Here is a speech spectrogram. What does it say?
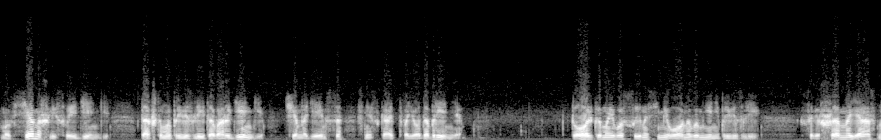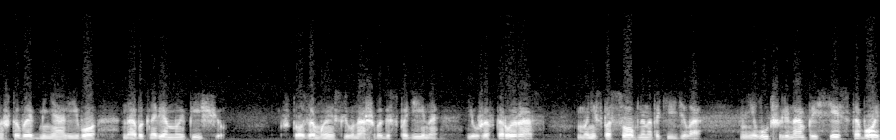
мы все нашли свои деньги, так что мы привезли товары деньги, чем надеемся снискать твое одобрение. Только моего сына Симеона вы мне не привезли. Совершенно ясно, что вы обменяли его на обыкновенную пищу. Что за мысли у нашего господина, и уже второй раз — мы не способны на такие дела. не лучше ли нам присесть с тобой,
